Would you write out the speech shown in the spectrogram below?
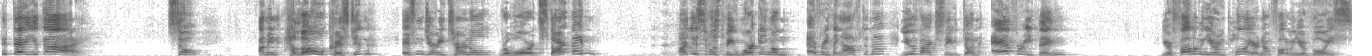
The day you die. So, I mean, hello, Christian. Isn't your eternal reward start then? Aren't you supposed to be working on everything after that? You've actually done everything. You're following your employer, not following your voice.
